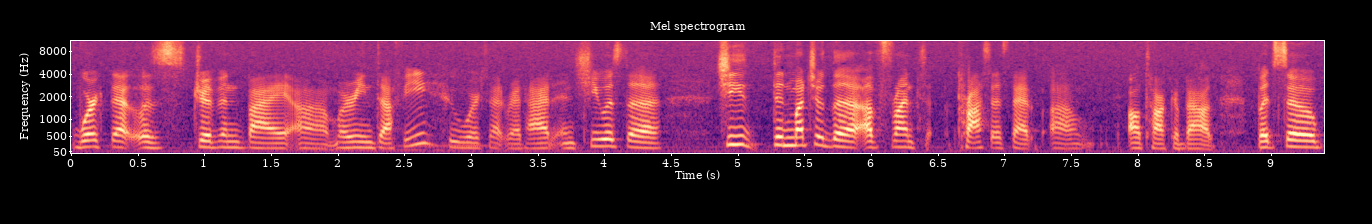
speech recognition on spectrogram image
work that was driven by uh, Máirín Duffy, who works at Red Hat, and she was the she did much of the upfront process that um, I'll talk about. But so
